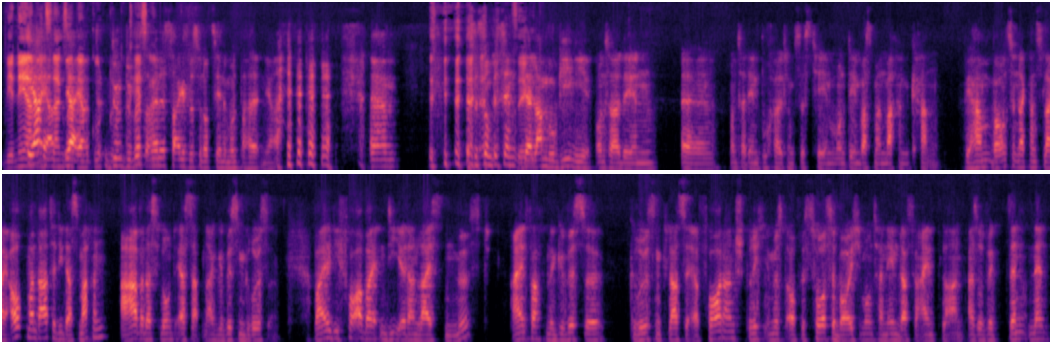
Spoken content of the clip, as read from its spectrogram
wir nähern ja, uns ja, langsam ja, ja. Du, du wirst am Ende des Tages wirst du noch Zähne im Mund behalten, ja. ähm, es ist so ein bisschen der. Lamborghini unter den, äh, unter den Buchhaltungssystemen und dem, was man machen kann. Wir haben bei uns in der Kanzlei auch Mandate, die das machen, aber das lohnt erst ab einer gewissen Größe. Weil die Vorarbeiten, die ihr dann leisten müsst, einfach eine gewisse Größenklasse erfordern. Sprich, ihr müsst auch Ressource bei euch im Unternehmen dafür einplanen. Also wir nennen,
